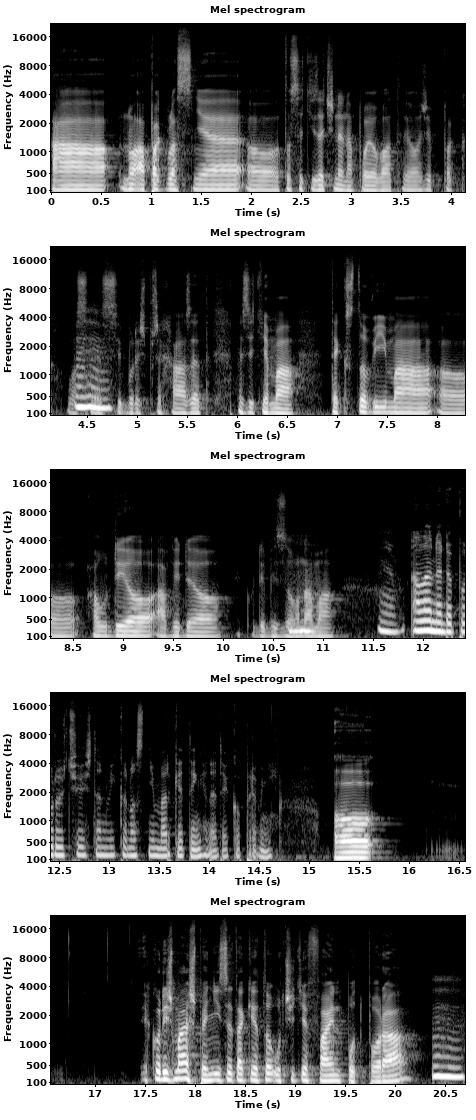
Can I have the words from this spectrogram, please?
A, no a pak vlastně o, to se ti začne napojovat, jo? že pak vlastně mm-hmm. si budeš přecházet mezi těma textovýma, o, audio a video, jako kdyby mhm. zónama. Mm. Ja, ale nedoporučuješ ten výkonnostní marketing hned jako první? O, jako když máš peníze, tak je to určitě fajn podpora, mm-hmm.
